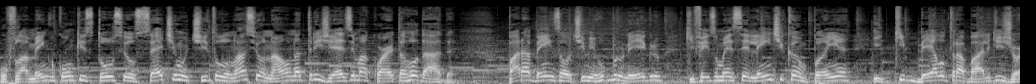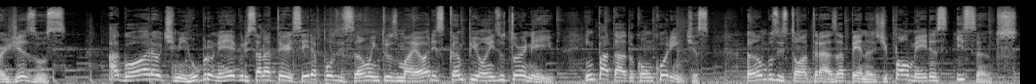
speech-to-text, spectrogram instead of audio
o Flamengo conquistou seu sétimo título nacional na 34ª rodada. Parabéns ao time rubro-negro que fez uma excelente campanha e que belo trabalho de Jorge Jesus. Agora, o time rubro-negro está na terceira posição entre os maiores campeões do torneio, empatado com o Corinthians. Ambos estão atrás apenas de Palmeiras e Santos.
